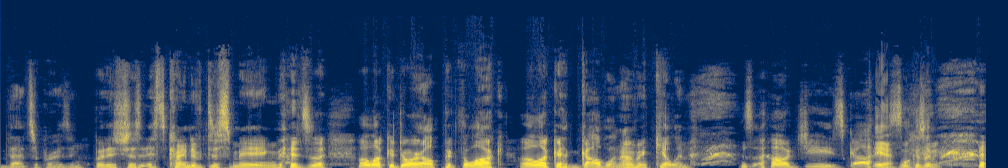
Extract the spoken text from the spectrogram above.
that surprising, but it's just it's kind of dismaying. It's a oh look a door, I'll pick the lock. Oh look a goblin, I'm gonna kill him. Oh jeez, guys. Yeah, well, because I mean,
